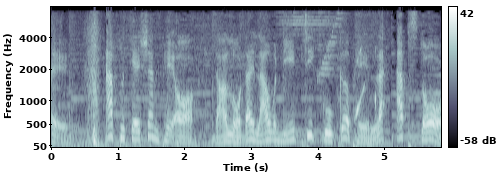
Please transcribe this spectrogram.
ยแอปพลิเคชัน Payor ดาวน์โหลดได้แล้ววันนี้ที่ Google Play และ App Store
